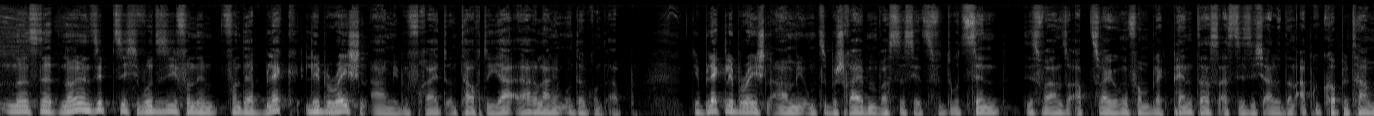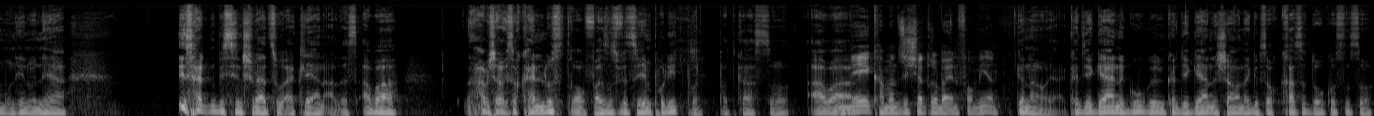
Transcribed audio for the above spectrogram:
1979 wurde sie von, den, von der Black Liberation Army befreit und tauchte jahr- jahrelang im Untergrund ab. Die Black Liberation Army, um zu beschreiben, was das jetzt für Dudes sind, das waren so Abzweigungen von Black Panthers, als die sich alle dann abgekoppelt haben und hin und her. Ist halt ein bisschen schwer zu erklären alles, aber habe ich auch auch keine Lust drauf, weil sonst wird es hier ein Polit-Podcast so. Aber Nee, kann man sich ja drüber informieren. Genau, ja. Könnt ihr gerne googeln, könnt ihr gerne schauen, da gibt es auch krasse Dokus und so.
